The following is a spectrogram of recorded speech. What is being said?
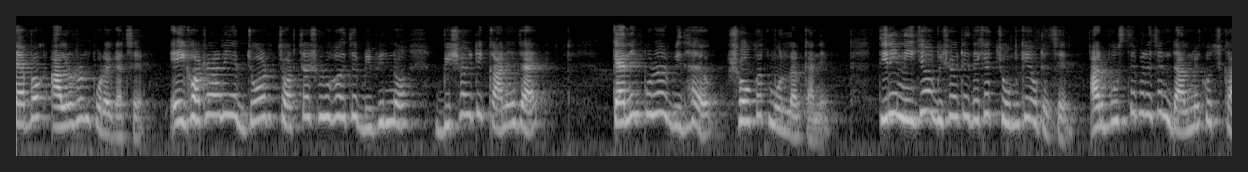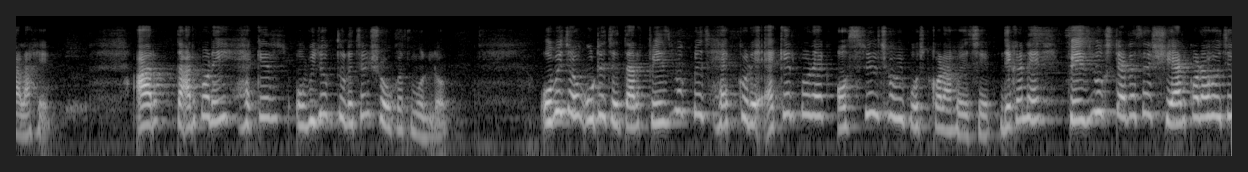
ব্যাপক আলোড়ন পড়ে গেছে। এই ঘটনা নিয়ে জোর চর্চা শুরু হয়েছে বিভিন্ন বিষয়টি কানে যায় ক্যানিংপুরের বিধায়ক শৌকত মোল্লার কানে। তিনি নিজেও বিষয়টি দেখে চমকে উঠেছেন আর বুঝতে পেরেছেন ডালমেকুচ কালাহে। আর তারপরেই হ্যাকের অভিযোগ তুলেছেন শৌকত মোল্ল। অভিযোগ উঠেছে, তার ফেসবুক পেজ হ্যাক করে একের পর এক অশ্লীল ছবি পোস্ট করা হয়েছে, যেখানে ফেসবুক স্ট্যাটাসে শেয়ার করা হয়েছে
